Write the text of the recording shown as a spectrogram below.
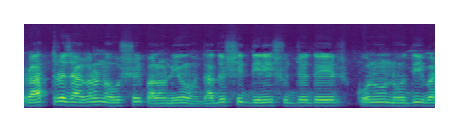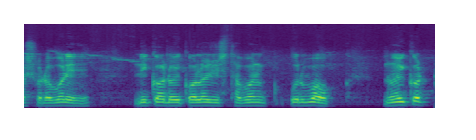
রাত্র জাগরণ অবশ্যই পালনীয়। দ্বাদশীর দিনে সূর্যোদয়ের কোনো নদী বা সরোবরে নিকট ওই কলস স্থাপন পূর্বক নৈকট্য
